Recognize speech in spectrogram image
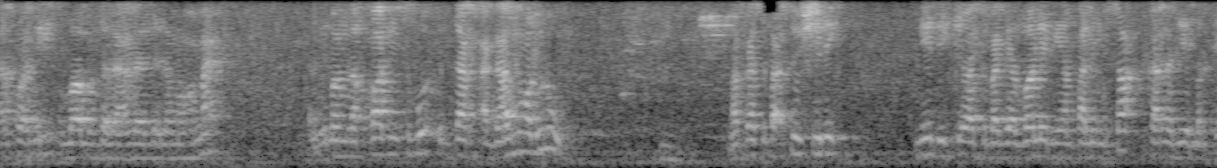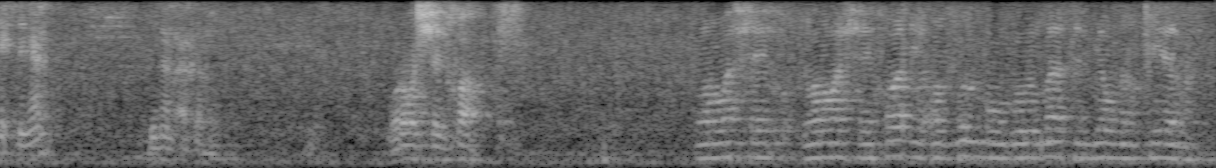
apa ni? Allahu taala ala Muhammad. Imam Laqani sebut tentang agama dulu. Maka sebab tu syirik ni dikira sebagai zalim yang paling besar kerana dia berkait dengan dengan agama. Warwa Syekhah. Warwa Syekh, Warwa Syekhah, "Al-zulmu ghulubatun yawm al-qiyamah."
